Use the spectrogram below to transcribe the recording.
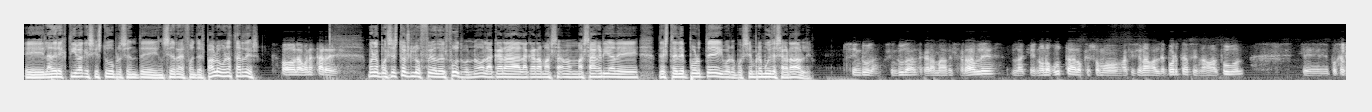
eh, la directiva que sí estuvo presente en Sierra de Fuentes. Pablo, buenas tardes. Hola, buenas tardes. Bueno, pues esto es lo feo del fútbol, ¿no? La cara, la cara más, más agria de, de este deporte y bueno, pues siempre muy desagradable. Sin duda, sin duda, la cara más desagradable, la que no nos gusta a los que somos aficionados al deporte, aficionados al fútbol, eh, porque al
